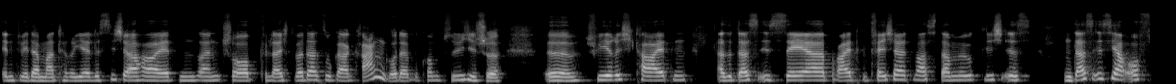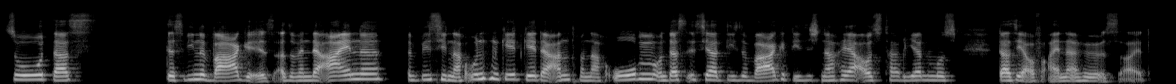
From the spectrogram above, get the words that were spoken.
entweder materielle Sicherheiten, seinen Job, vielleicht wird er sogar krank oder bekommt psychische äh, Schwierigkeiten. Also das ist sehr breit gefächert, was da möglich ist. Und das ist ja oft so, dass das wie eine Waage ist. Also wenn der eine ein bisschen nach unten geht, geht der andere nach oben. Und das ist ja diese Waage, die sich nachher austarieren muss, dass ihr auf einer Höhe seid.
